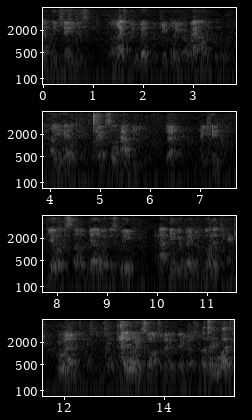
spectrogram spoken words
definitely changes the life you're with, the people that you're around, how you handle things. I am so happy that I can deal with the stuff I'm dealing with this week and not being a raving lunatic. Uh, I don't know any songs, I'm not gonna tell you guys. I'll tell you what,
